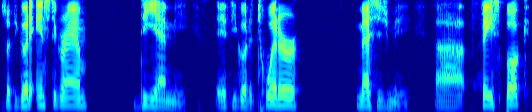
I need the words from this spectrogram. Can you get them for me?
So if you go to Instagram, DM me. If you go to Twitter, message me. Uh, Facebook,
